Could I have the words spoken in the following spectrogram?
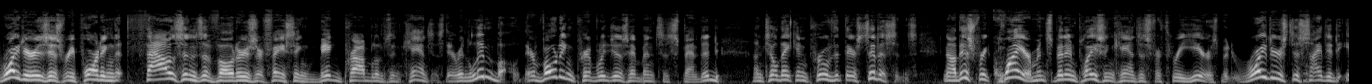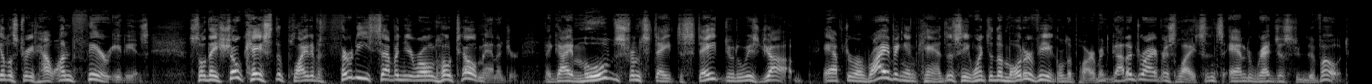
Reuters is reporting that thousands of voters are facing big problems in Kansas. They're in limbo. Their voting privileges have been suspended until they can prove that they're citizens. Now, this requirement's been in place in Kansas for three years, but Reuters decided to illustrate how unfair it is. So they showcased the plight of a 37 year old hotel manager. The guy moves from state to state due to his job. After arriving in Kansas, he went to the motor vehicle department, got a driver's license, and registered to vote.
